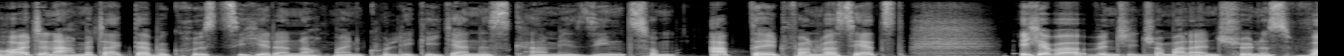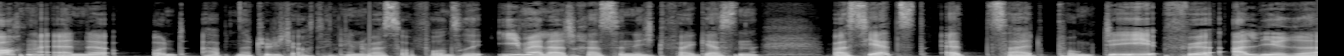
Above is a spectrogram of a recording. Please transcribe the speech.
Heute Nachmittag, da begrüßt Sie hier dann noch mein Kollege Janis Karmesin zum Update von Was jetzt. Ich aber wünsche Ihnen schon mal ein schönes Wochenende und habe natürlich auch den Hinweis auf unsere E-Mail-Adresse nicht vergessen, wasjetzt.zeit.de für all Ihre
